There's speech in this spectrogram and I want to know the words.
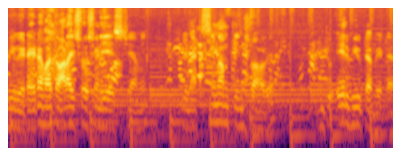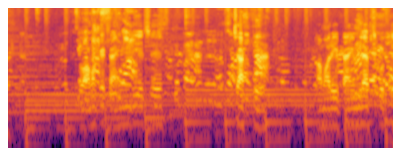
ভিউ এটা এটা হয়তো আড়াইশো সিঁড়ি এসছি আমি। ম্যাক্সিমাম তিনশো হবে। কিন্তু এর ভিউটা বেটার তো আমাকে টাইম দিয়েছে চারটে। আমার এই টাইম ল্যাপস করতে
